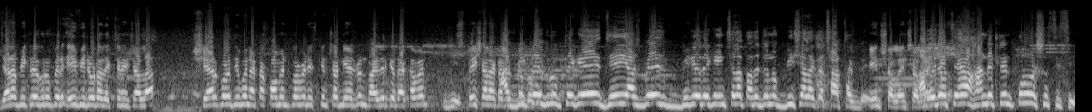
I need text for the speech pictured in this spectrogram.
যারা বিক্রয় গ্রুপের এই ভিডিওটা দেখছেন ইনশাআল্লাহ শেয়ার করে দিবেন একটা কমেন্ট করবেন স্ক্রিনশট নিয়ে আসবেন ভাইদেরকে দেখাবেন। স্পেশাল একটা আর বিক্রয় গ্রুপ থেকে যেই আসবে ভিডিও দেখে ইনশাল্লাহ তাদের জন্য বিশাল একটা ছাড় থাকবে। ইনশাআল্লাহ আর এটা হচ্ছে হান্ড্রেড টেন পনেরোশো সিসি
